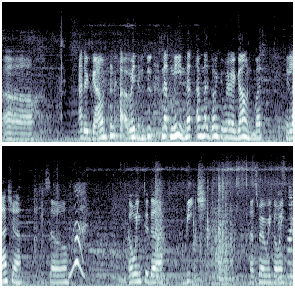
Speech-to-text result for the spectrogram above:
uh, other gown. Mean, not me. Not I'm not going to wear a gown, but Nilasha. So going to the beach. That's where we're going to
